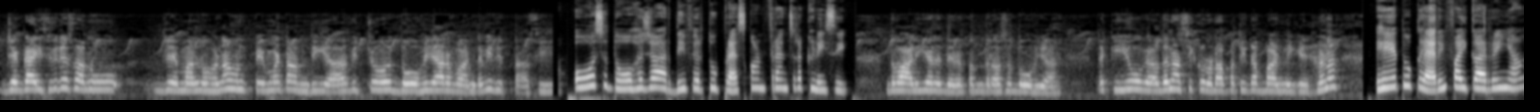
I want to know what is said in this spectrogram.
ਜੇ ਗਾਇਜ਼ ਵੀਰੇ ਸਾਨੂੰ ਜੇ ਮੰਨ ਲਓ ਹਨਾ ਹੁਣ ਪੇਮੈਂਟ ਆਉਂਦੀ ਆ ਵਿੱਚੋਂ 2000 ਵੰਡ ਵੀ ਦਿੱਤਾ ਸੀ। ਉਸ 2000 ਦੀ ਫਿਰ ਤੂੰ ਪ੍ਰੈਸ ਕਾਨਫਰੰਸ ਰੱਖਣੀ ਸੀ। ਦੀਵਾਲੀ ਵਾਲੇ ਦਿਨ 1500 2000 ਤੇ ਕੀ ਹੋ ਗਿਆ ਉਹਦੇ ਨਾਲ ਅਸੀਂ ਕਰੋੜਾਪਤੀ ਤਾਂ ਬਣ ਨਹੀਂ ਗਏ ਹਨਾ? ਇਹ ਤੂੰ ਕਲੈਰੀਫਾਈ ਕਰ ਰਹੀ ਆ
